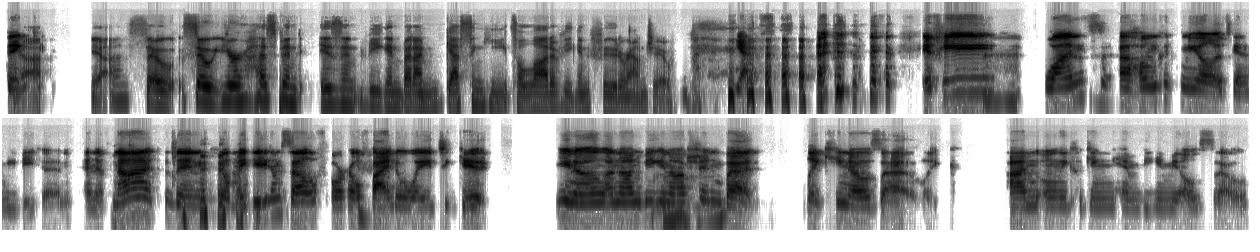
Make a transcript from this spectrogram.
yeah. you. Yeah. So so your husband isn't vegan, but I'm guessing he eats a lot of vegan food around you. yes. if he wants a home cooked meal, it's gonna be vegan. And if not, then he'll make it himself or he'll find a way to get, you know, a non-vegan mm-hmm. option. But like he knows that like I'm only cooking him vegan meals, so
